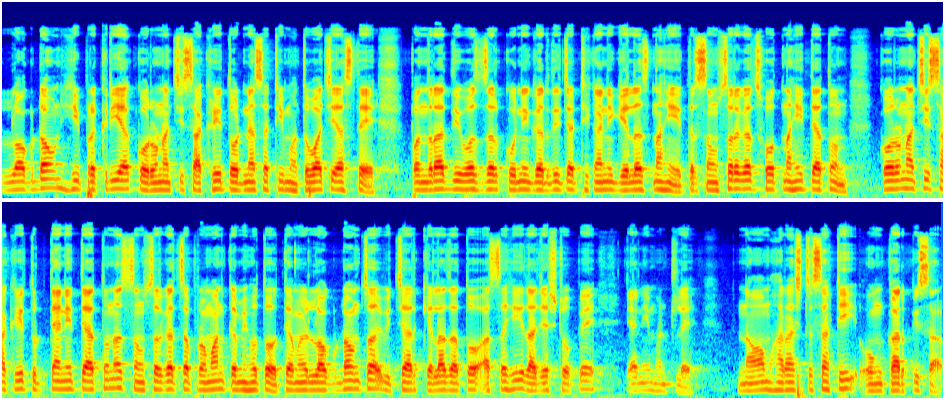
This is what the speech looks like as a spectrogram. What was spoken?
लॉकडाऊन ही प्रक्रिया कोरोनाची साखळी तोडण्यासाठी महत्त्वाची असते. पंधरा दिवस जर कोणी गर्दीच्या ठिकाणी गेलंच नाही तर संसर्गच होत नाही त्यातून कोरोनाची साखळी तुटते आणि त्यातूनच संसर्गाचं प्रमाण कमी होतो. त्यामुळे लॉकडाऊनचा विचार केला जातो असंही राजेश टोपे यांनी म्हटले. नवा महाराष्ट्रासाठी ओंकार पिसाळ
